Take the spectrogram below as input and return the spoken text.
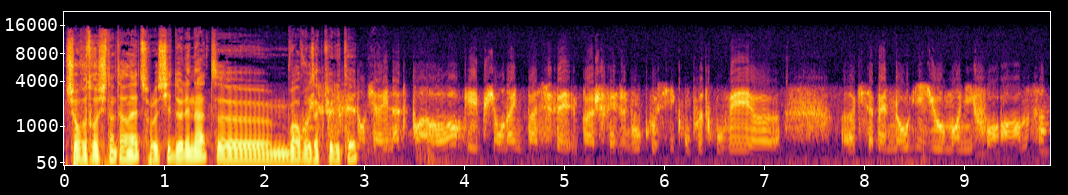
sur votre site internet, sur le site de l'ENAT, voir vos actualités. Donc il y a enat.org et puis on a une page, page Facebook aussi qu'on peut trouver qui s'appelle No EU Money for Arms.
